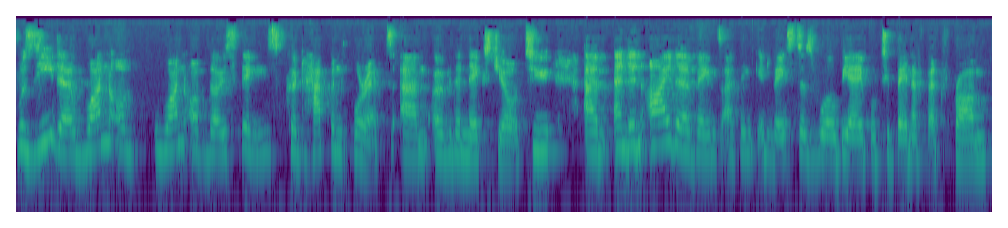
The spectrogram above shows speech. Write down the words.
for Zeda, one of one of those things could happen for it um, over the next year or two. Um, and in either event, I think investors will be able to benefit from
